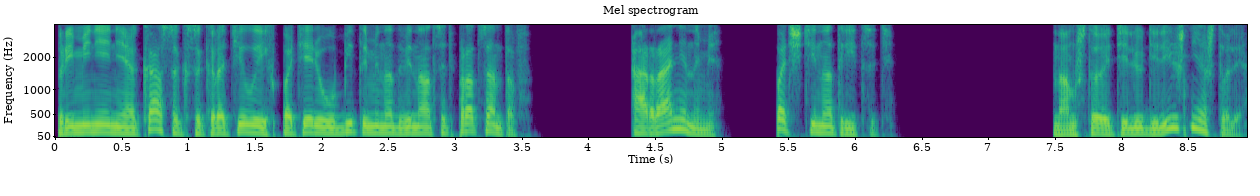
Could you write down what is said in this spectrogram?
Применение касок сократило их потери убитыми на 12%, а ранеными – почти на 30%. Нам что, эти люди лишние, что ли?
